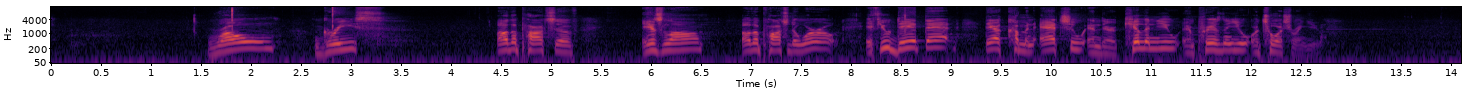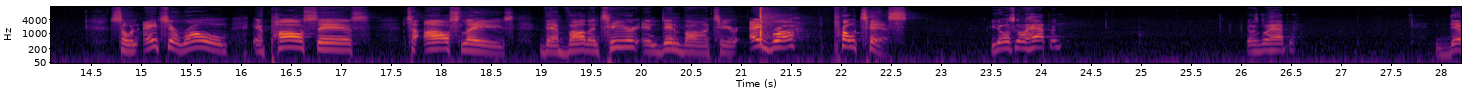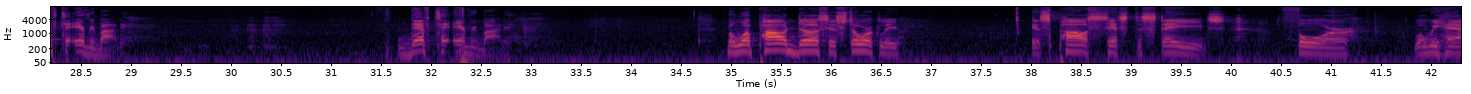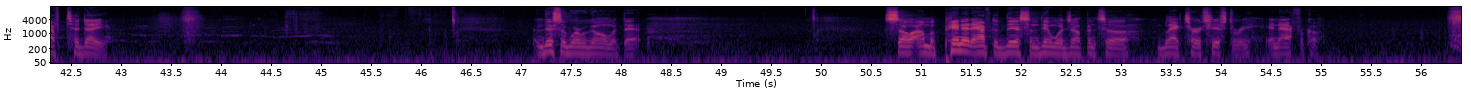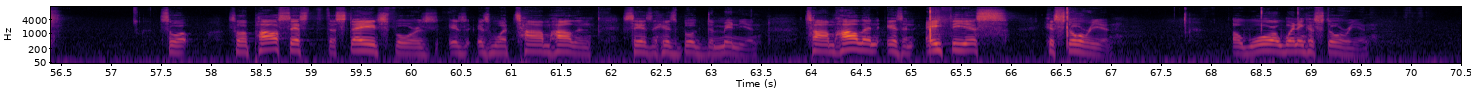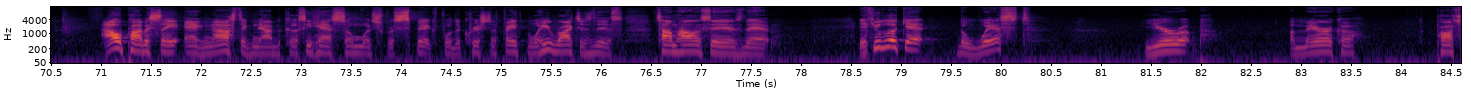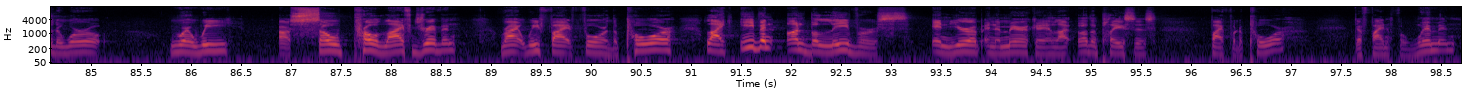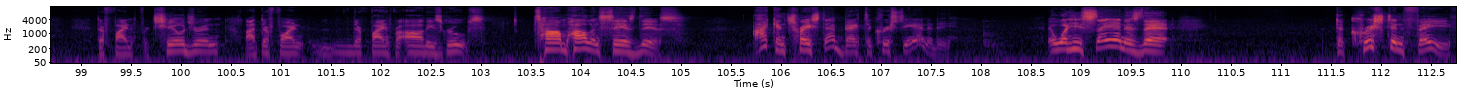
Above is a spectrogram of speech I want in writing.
Rome, Greece, other parts of Islam, other parts of the world, if you did that, they're coming at you and they're killing you, imprisoning you, or torturing you. So in ancient Rome, if Paul says to all slaves that volunteered and didn't volunteer, hey, bruh, protest. You know what's going to happen? You know what's going to happen? Death to everybody. Death to everybody. But what Paul does historically is Paul sets the stage for what we have today. And this is where we're going with that. So I'm a pin it after this, and then we'll jump into black church history in Africa. So, so what Paul sets the stage for is, is, is what Tom Holland says in his book Dominion. Tom Holland is an atheist historian, a war winning historian. I would probably say agnostic now because he has so much respect for the Christian faith. But what he writes is this Tom Holland says that if you look at the West, Europe, America, parts of the world where we are so pro life driven, right? We fight for the poor. Like even unbelievers in Europe and America and like other places fight for the poor. They're fighting for women. They're fighting for children. Like they're fighting, they're fighting for all these groups. Tom Holland says this I can trace that back to Christianity. And what he's saying is that the Christian faith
